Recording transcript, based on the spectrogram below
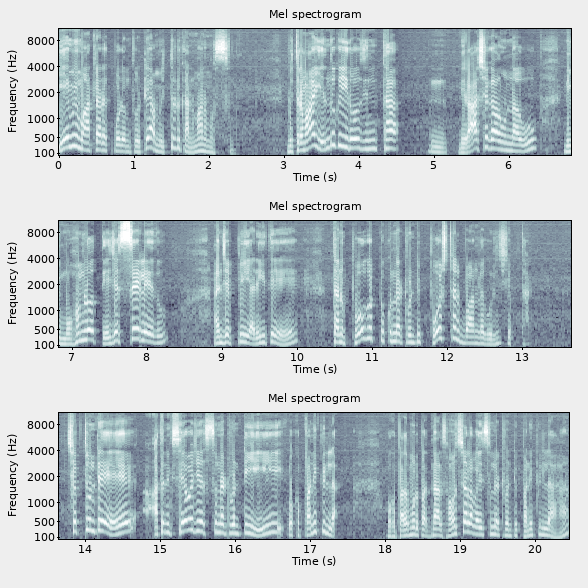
ఏమీ మాట్లాడకపోవడంతో ఆ మిత్రుడికి అనుమానం వస్తుంది. మిత్రమా ఎందుకు ఈరోజు ఇంత నిరాశగా ఉన్నావు? నీ మొహంలో తేజస్సే లేదు అని చెప్పి అడిగితే తను పోగొట్టుకున్నటువంటి పోస్టల్ బాండ్ల గురించి చెప్తాడు. చెప్తుంటే అతనికి సేవ చేస్తున్నటువంటి ఒక పనిపిల్ల ఒక పదమూడు పద్నాలుగు సంవత్సరాల వయసు ఉన్నటువంటి పనిపిల్ల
